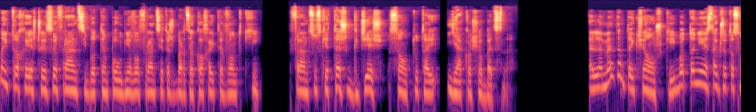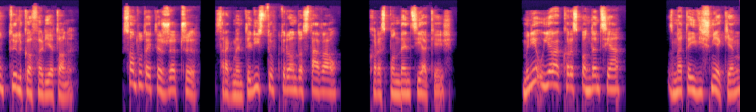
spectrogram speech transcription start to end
No i trochę jeszcze jest we Francji, bo tę południową Francję też bardzo kocha i te wątki francuskie też gdzieś są tutaj jakoś obecne. Elementem tej książki, bo to nie jest tak, że to są tylko felietony. Są tutaj też rzeczy, fragmenty listów, które on dostawał, korespondencji jakiejś. Mnie ujęła korespondencja z Matej Wiszniekiem,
